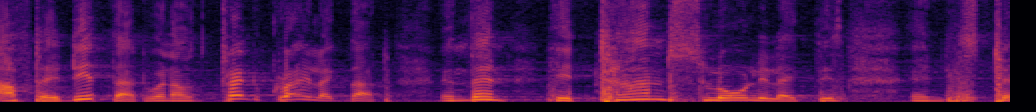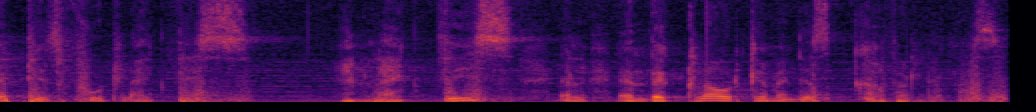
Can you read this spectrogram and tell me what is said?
after I did that, when I was trying to cry like that, and then he turned slowly like this and he stepped his foot like this and like this, and, and the cloud came and just covered like this.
